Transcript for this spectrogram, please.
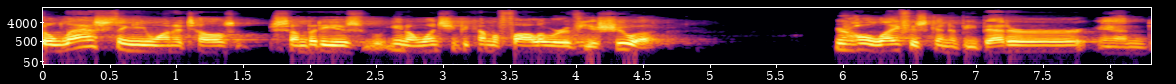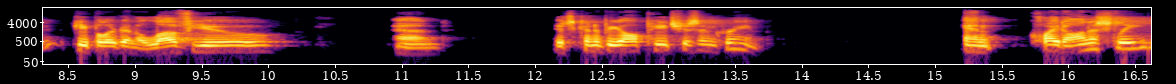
the last thing you want to tell somebody is, you know, once you become a follower of Yeshua, your whole life is going to be better and people are going to love you and it's going to be all peaches and cream. And quite honestly,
